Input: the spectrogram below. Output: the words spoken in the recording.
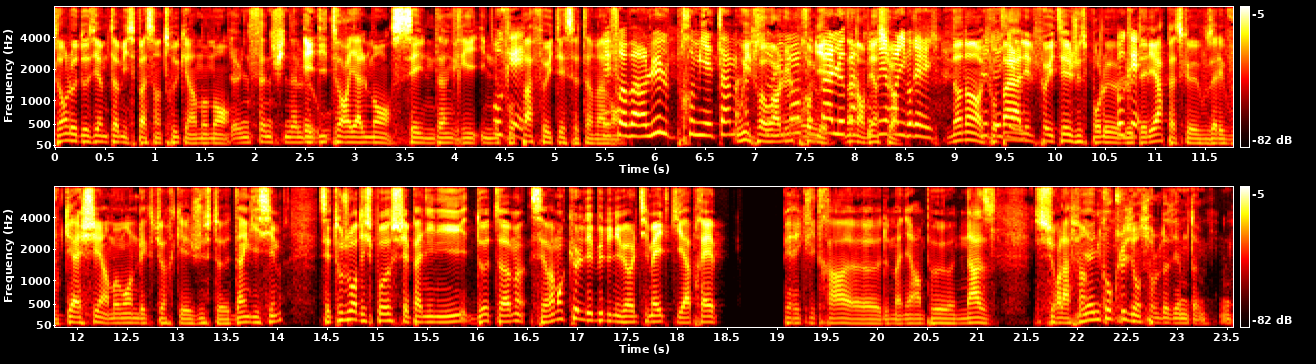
Dans le deuxième tome il se passe un truc à un moment Il y a une scène finale de éditorialement c'est une dinguerie il ne faut pas feuilleter ce tome Mais il avant faut avoir lu le premier tome. Oui, il faut avoir lu le premier. Faut pas le Non, non, bien sûr. en librairie. Non, non, il Le faut pas aller le feuilleter juste pour le, délire parce que vous allez vous gâcher un moment de lecture qui est juste euh, dinguissime. C'est toujours dispo chez Panini, deux tomes. C'est vraiment que le début de l'univers Ultimate qui après périclitera euh, de manière un peu naze sur la Il fin. y a une conclusion sur le deuxième tome. Il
